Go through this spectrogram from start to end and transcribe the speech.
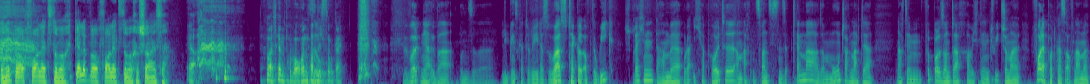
Gallup war auch vorletzte Woche. Gallup war auch vorletzte Woche scheiße. Ja. da war Lamb aber auch noch So. nicht so geil. Wir wollten ja über unsere Lieblingskategorie, das Worst Tackle of the Week, sprechen. Da haben wir, oder ich habe heute am 28. September, also am Montag nach, der, nach dem Football-Sonntag, habe ich den Tweet schon mal vor der Podcastaufnahme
